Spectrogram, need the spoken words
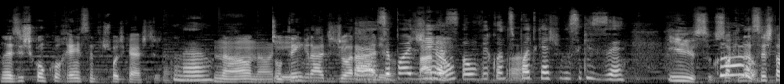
não existe concorrência entre os podcasts, né? Não. Não, não. Não e- tem grade de É, horário. você pode sabe? ouvir quantos Ah. podcasts você quiser. Isso, só que na sexta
